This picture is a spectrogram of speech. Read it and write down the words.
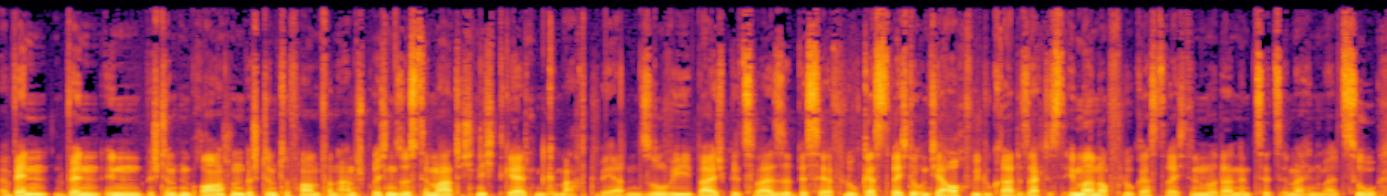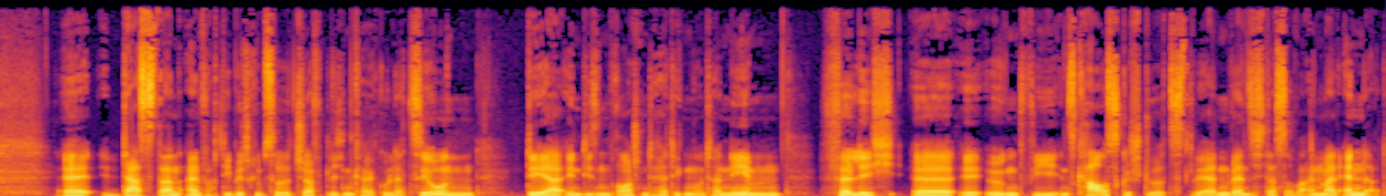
wenn, wenn in bestimmten Branchen bestimmte Formen von Ansprüchen systematisch nicht geltend gemacht werden, so wie beispielsweise bisher Fluggastrechte und ja auch, wie du gerade sagtest, immer noch Fluggastrechte, nur da nimmt es jetzt immerhin mal zu, äh, dass dann einfach die betriebswirtschaftlichen Kalkulationen der in diesen Branchen tätigen Unternehmen völlig äh, irgendwie ins Chaos gestürzt werden, wenn sich das auf einmal ändert.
